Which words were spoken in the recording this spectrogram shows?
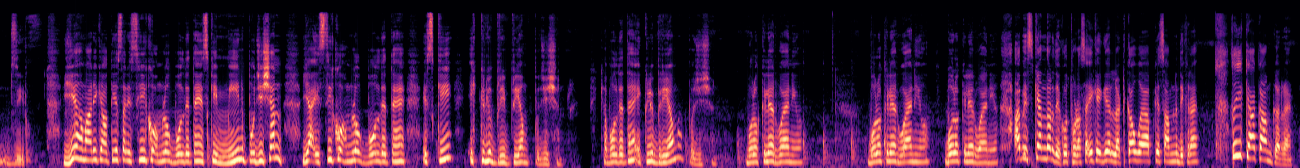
ज़ीरो ये हमारी क्या होती है सर? इसी को हम लोग बोल देते हैं इसकी मीन पोजीशन या इसी को हम लोग बोल देते हैं इसकी इक्विलिब्रियम पोजीशन क्या बोल देते हैं? इक्विलिब्रियम पोजीशन बोलो क्लियर हुआ है नहीं हुआ? बोलो क्लियर हुआ नहीं हुआ? बोलो क्लियर हुआ नहीं हुआ? अब इसके अंदर देखो, थोड़ा सा एक एक लटका हुआ है आपके सामने दिख रहा है। तो ये क्या काम कर रहा है?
